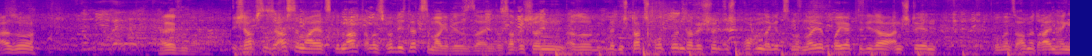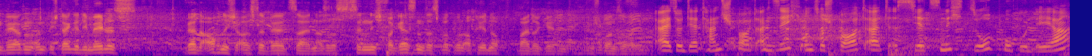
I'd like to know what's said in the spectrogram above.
Also helfen wir. Ich habe es das erste Mal jetzt gemacht, aber es wird nicht das letzte Mal gewesen sein. Das habe ich schon, also mit dem Stadtsportbund habe ich schon gesprochen. Da gibt es noch neue Projekte, die da anstehen, wo wir uns auch mit reinhängen werden. Und ich denke, die Mädels werden auch nicht aus der Welt sein. Also das sind nicht vergessen, das wird wohl auch hier noch weitergehen im Sponsoring. Also der Tanzsport an sich, unsere Sportart ist jetzt nicht so populär.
